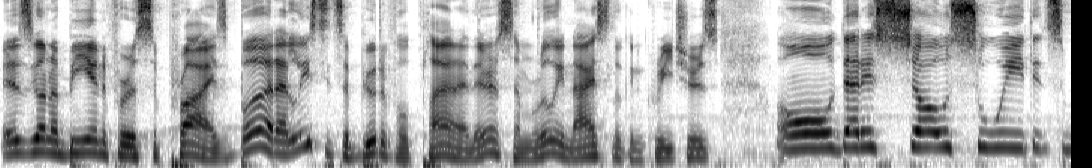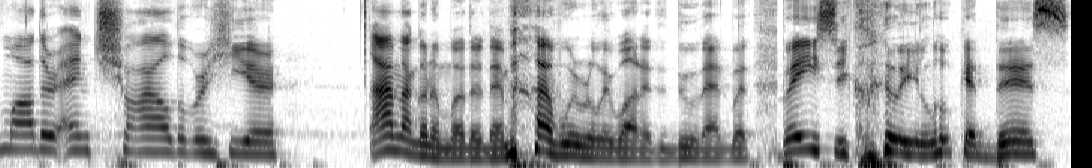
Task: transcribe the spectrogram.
is gonna be in for a surprise. But at least it's a beautiful planet. There are some really nice looking creatures. Oh, that is so sweet. It's mother and child over here. I'm not gonna mother them. Would really wanted to do that. But basically, look at this.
